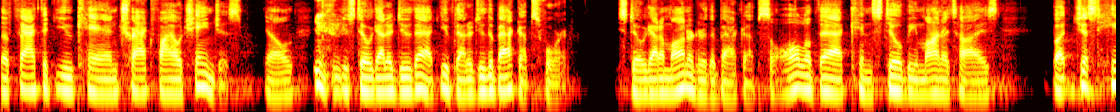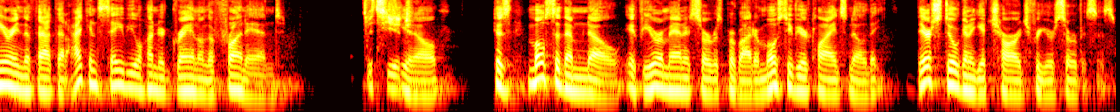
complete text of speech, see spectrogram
the fact that you can track file changes, you know, you still got to do that. You've got to do the backups for it. You still got to monitor the backups. So all of that can still be monetized. But just hearing the fact that I can save you a hundred grand on the front end, it's huge. You know, because most of them know if you're a managed service provider, most of your clients know that they're still going to get charged for your services.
